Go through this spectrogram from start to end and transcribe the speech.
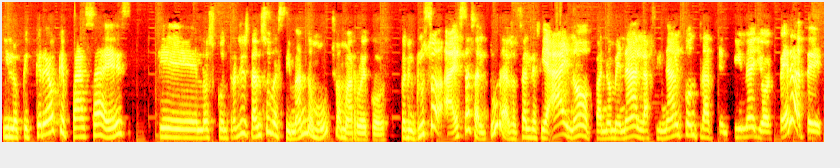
y lo que creo que pasa es que los contrarios están subestimando mucho a Marruecos, pero incluso a estas alturas, o sea, él decía, ay, no, fenomenal, la final contra Argentina, yo, espérate,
